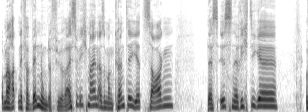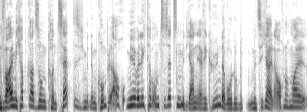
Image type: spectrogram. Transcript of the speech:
und man hat eine Verwendung dafür. Weißt du, wie ich meine? Also man könnte jetzt sagen, das ist eine richtige... Und vor allem, ich habe gerade so ein Konzept, das ich mit einem Kumpel auch mir überlegt habe umzusetzen, mit Jan-Erik Hühn, da wo du mit Sicherheit auch nochmal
